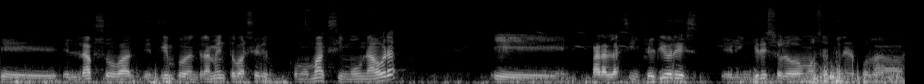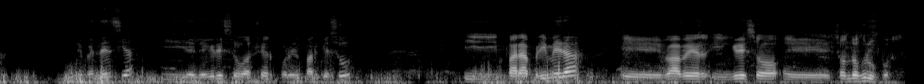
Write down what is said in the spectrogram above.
eh, el lapso de tiempo de entrenamiento va a ser como máximo una hora. Eh, para las inferiores el ingreso lo vamos a tener por la Independencia y el egreso va a ser por el Parque Sur. Y para primera eh, va a haber ingreso, son dos grupos.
